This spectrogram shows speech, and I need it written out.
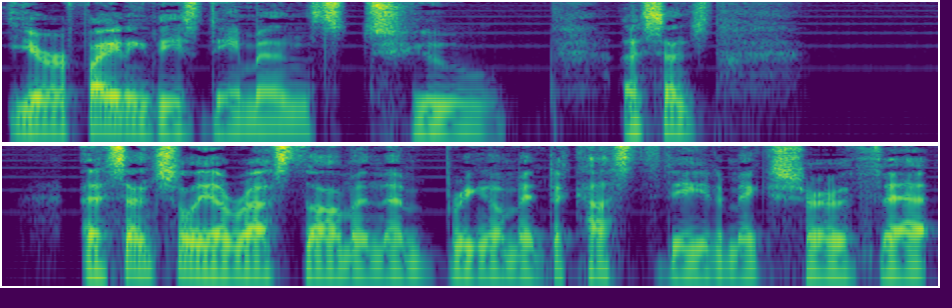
you're fighting these demons to essentially essentially arrest them and then bring them into custody to make sure that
